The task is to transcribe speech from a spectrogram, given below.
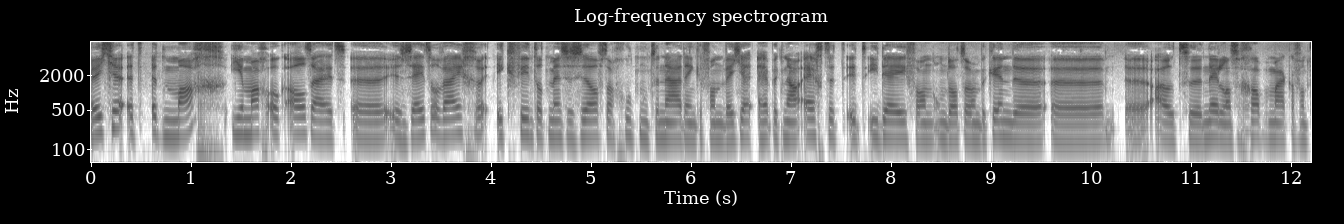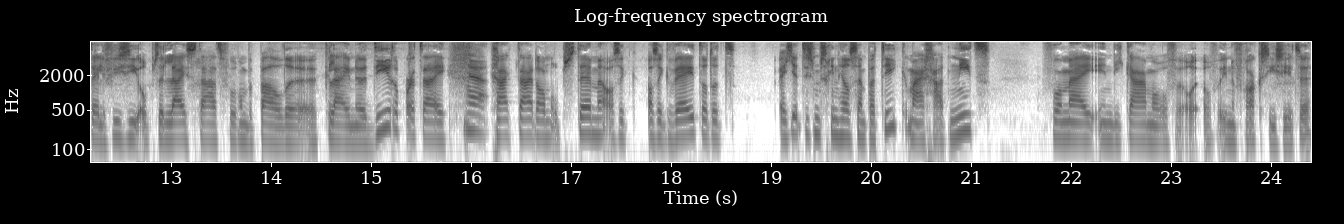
Weet je, het, het mag. Je mag ook altijd uh, een zetel weigeren. Ik vind dat mensen zelf dan goed moeten nadenken van... weet je, heb ik nou echt het, het idee van... omdat er een bekende uh, uh, oud-Nederlandse grappenmaker van televisie... op de lijst staat voor een bepaalde kleine dierenpartij... Ja. ga ik daar dan op stemmen als ik, als ik weet dat het... Weet je, het is misschien heel sympathiek, maar hij gaat niet voor mij in die Kamer of, of in een fractie zitten...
